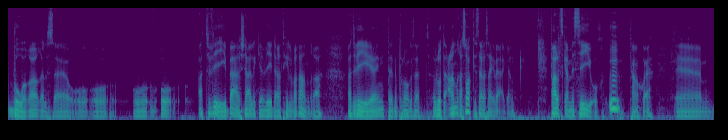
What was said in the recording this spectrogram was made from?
vår rörelse och, och, och, och att vi bär kärleken vidare till varandra. Att vi inte på något sätt låter andra saker ställa sig i vägen. Falska messior Mm. kanske. Ehm,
